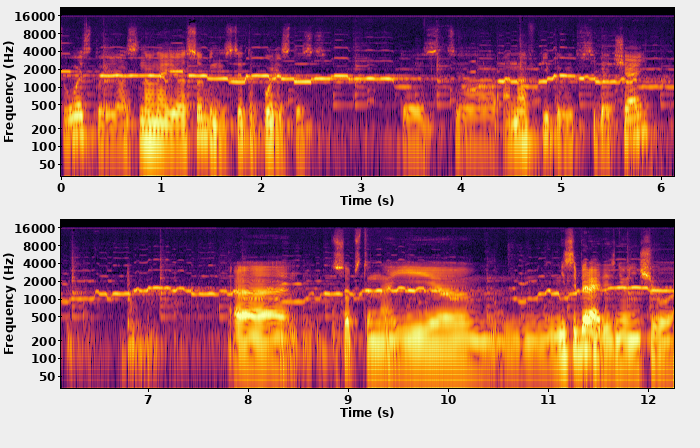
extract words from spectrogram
свойство и основная ее особенность это пористость. То есть э, она впитывает в себя чай, э, собственно, и не собирает из него ничего.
